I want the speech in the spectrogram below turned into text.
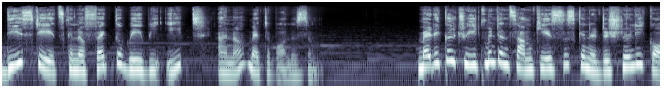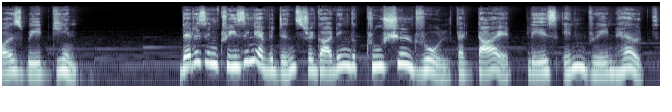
These states can affect the way we eat and our metabolism. Medical treatment in some cases can additionally cause weight gain. There is increasing evidence regarding the crucial role that diet plays in brain health,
